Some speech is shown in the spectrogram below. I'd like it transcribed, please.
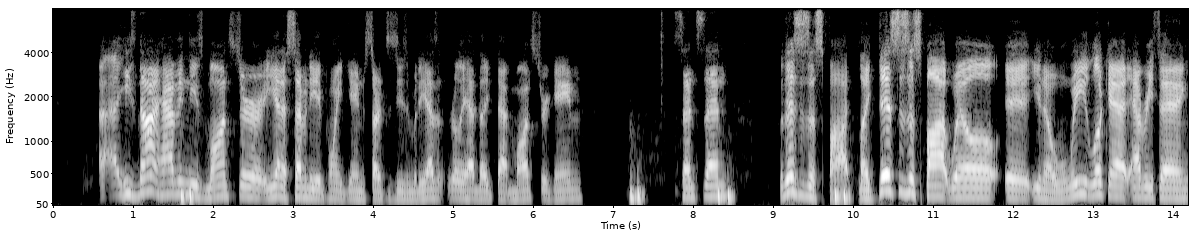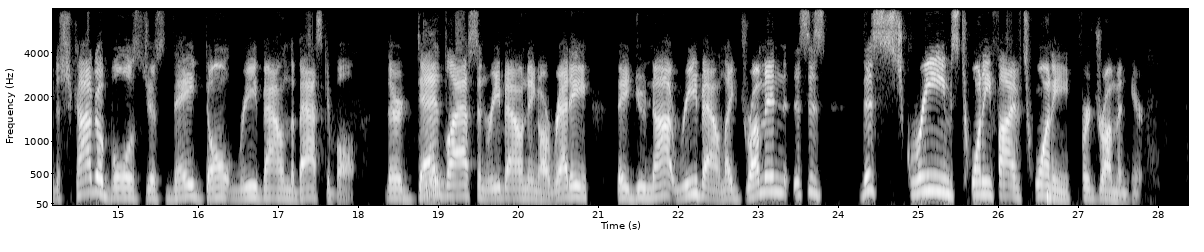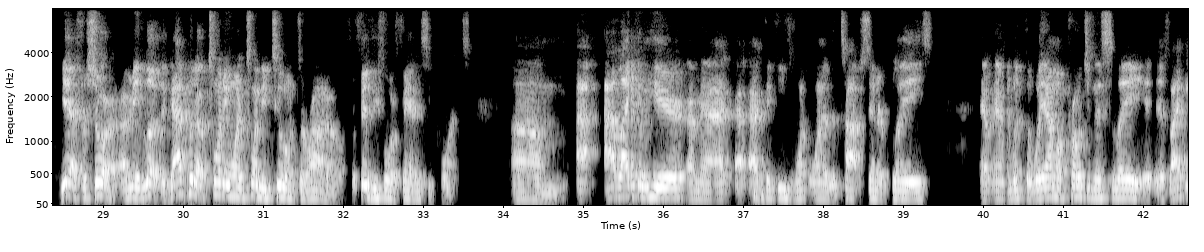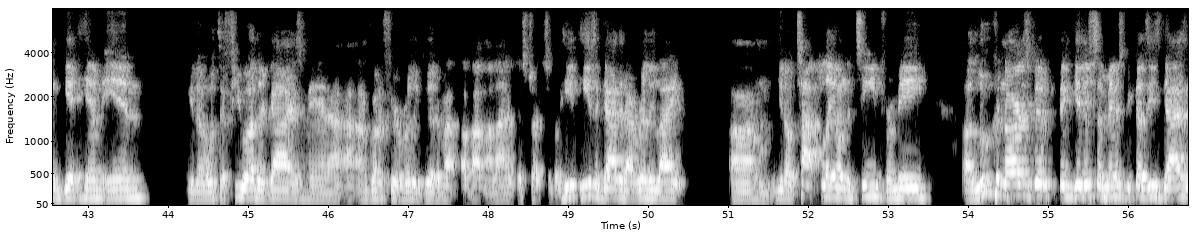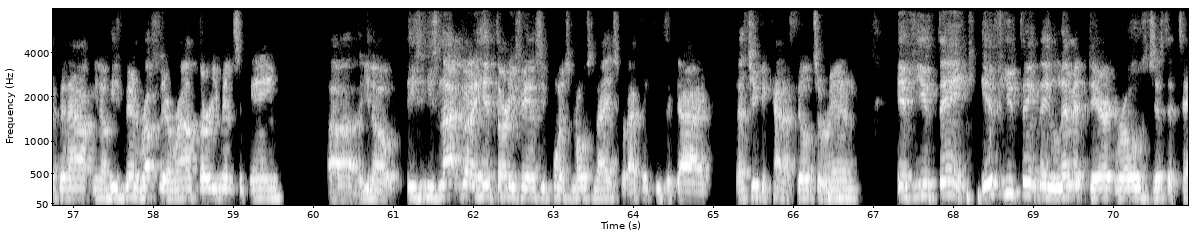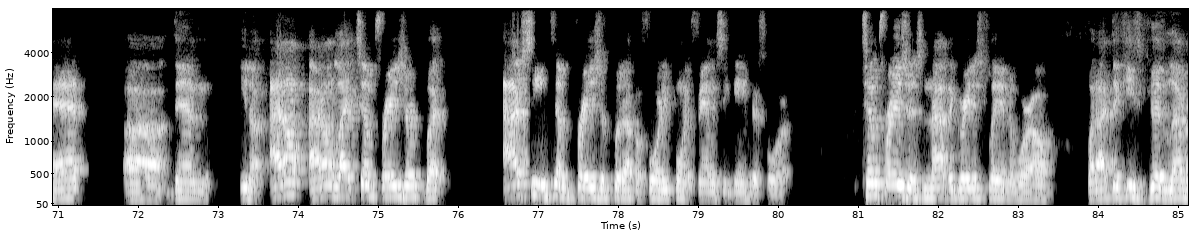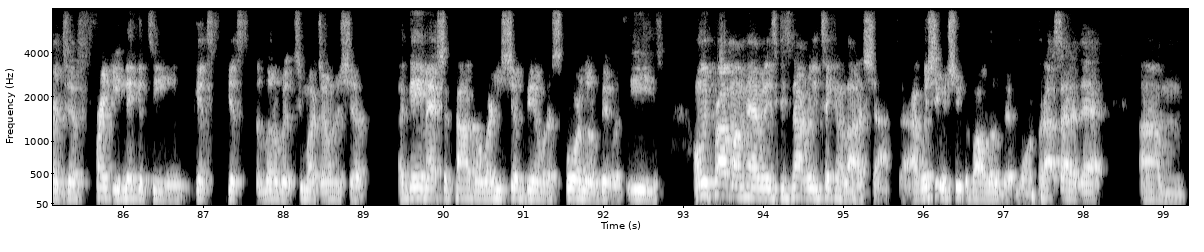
uh, he's not having these monster. He had a 78 point game to start the season, but he hasn't really had like that monster game since then. But this is a spot. Like this is a spot. Will it, you know when we look at everything, the Chicago Bulls just they don't rebound the basketball. They're dead last in rebounding already. They do not rebound. Like Drummond, this is this screams 25-20 for Drummond here. Yeah, for sure. I mean, look, the guy put up 21 22 on Toronto for 54 fantasy points. Um, I, I like him here. I mean, I, I think he's one, one of the top center plays. And, and with the way I'm approaching this slate, if I can get him in, you know, with a few other guys, man, I, am going to feel really good about, about my lineup construction. But he, he's a guy that I really like. Um, you know, top play on the team for me. Uh, Luke Kennard has been, been getting some minutes because these guys have been out. You know, he's been roughly around 30 minutes a game. Uh, you know, he's, he's not going to hit 30 fantasy points most nights, but I think he's a guy that you can kind of filter in. If you think if you think they limit Derrick Rose just a tad, uh, then you know I don't I don't like Tim Frazier, but I've seen Tim Frazier put up a 40 point fantasy game before. Tim Frazier is not the greatest player in the world, but I think he's good leverage if Frankie Nicotine gets gets a little bit too much ownership. A game at Chicago where he should be able to score a little bit with ease. Only problem I'm having is he's not really taking a lot of shots. I wish he would shoot the ball a little bit more. But outside of that, um,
